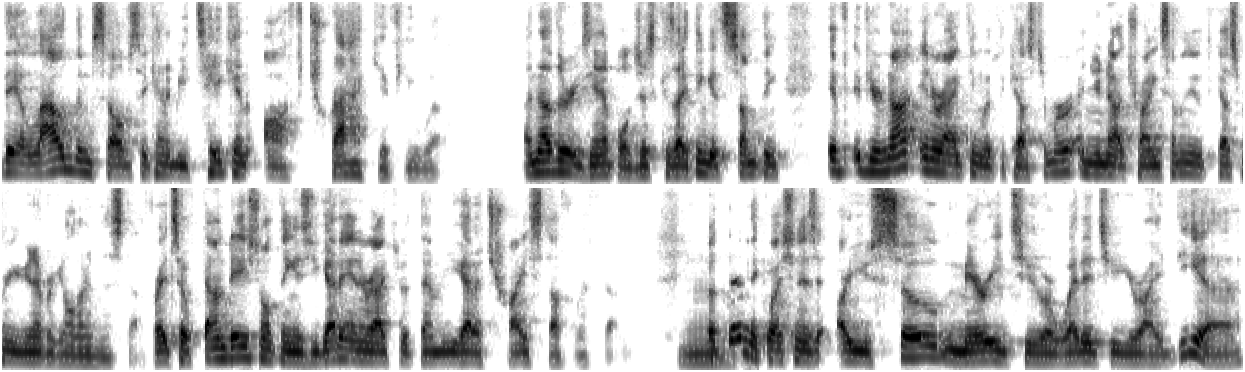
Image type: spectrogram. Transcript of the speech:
they allowed themselves to kind of be taken off track, if you will another example just because i think it's something if, if you're not interacting with the customer and you're not trying something with the customer you're never going to learn this stuff right so foundational thing is you got to interact with them you got to try stuff with them mm. but then the question is are you so married to or wedded to your idea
